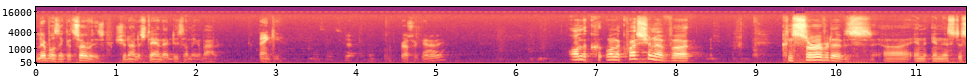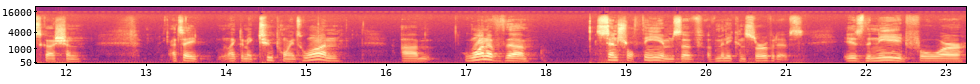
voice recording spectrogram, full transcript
liberals and conservatives should understand that and do something about it. Thank you. Yep. Professor Kennedy? On the, on the question of uh, conservatives uh, in, in this discussion, I'd say I'd like to make two points. One, um, one of the central themes of, of many conservatives is the need for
